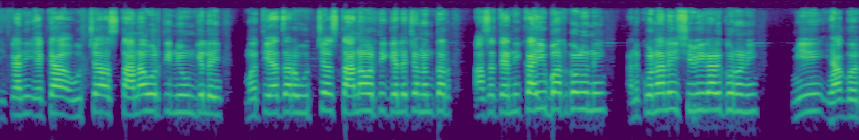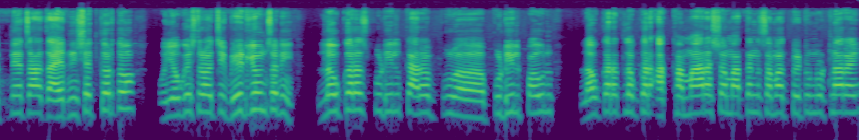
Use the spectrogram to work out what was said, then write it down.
ठिकाणी एका उच्च स्थानावरती नेऊन गेले मग त्या जर उच्च स्थानावरती गेल्याच्यानंतर असं त्यांनी काही बदगळू नये आणि कोणालाही शिवीगाळ करू नये. मी ह्या घटनेचा जाहीर निषेध करतो. व योगेशरावची भेट घेऊनच नाही लवकरच पुढील कार पुढील पाऊल लवकरात लवकर अख्खा महाराष्ट्र मातंग समाज पेटून उठणार आहे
